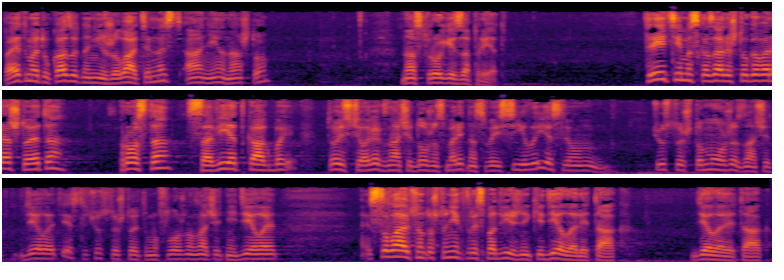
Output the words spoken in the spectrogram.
Поэтому это указывает на нежелательность, а не на что? На строгий запрет. Третье мы сказали, что говорят, что это просто совет как бы. То есть человек, значит, должен смотреть на свои силы. Если он чувствует, что может, значит, делает. Если чувствует, что этому сложно, значит, не делает. Ссылаются на то, что некоторые сподвижники делали так. Делали так.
